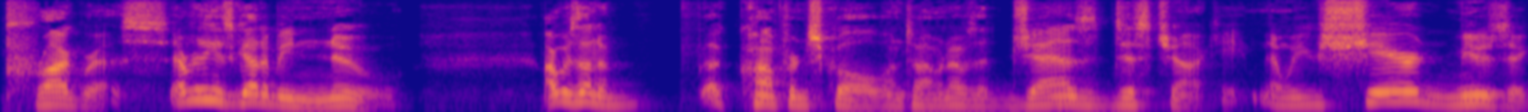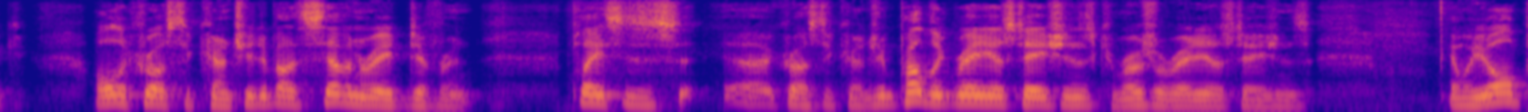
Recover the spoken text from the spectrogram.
progress? Everything's got to be new. I was on a, a conference call one time when I was a jazz disc jockey, and we shared music all across the country to about seven or eight different places uh, across the country, public radio stations, commercial radio stations, and we all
